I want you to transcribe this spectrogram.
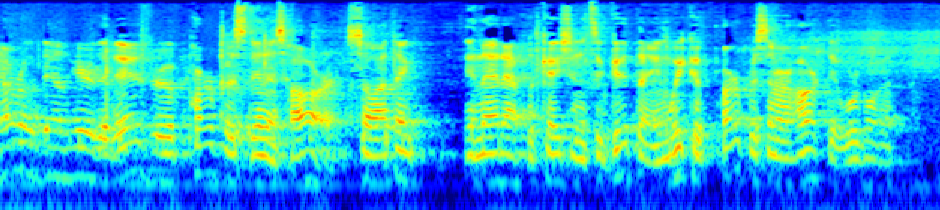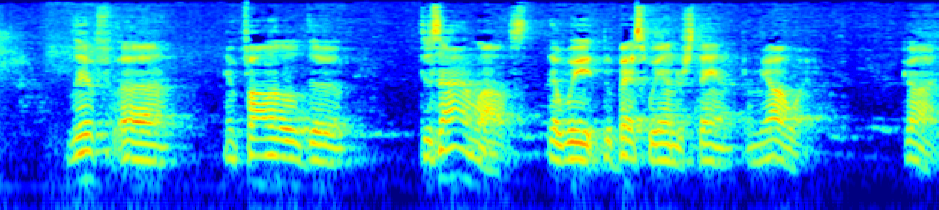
I wrote down here that Ezra purposed in his heart. So I think in that application, it's a good thing. We could purpose in our heart that we're going to live uh, and follow the design laws that we the best we understand from Yahweh, God.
